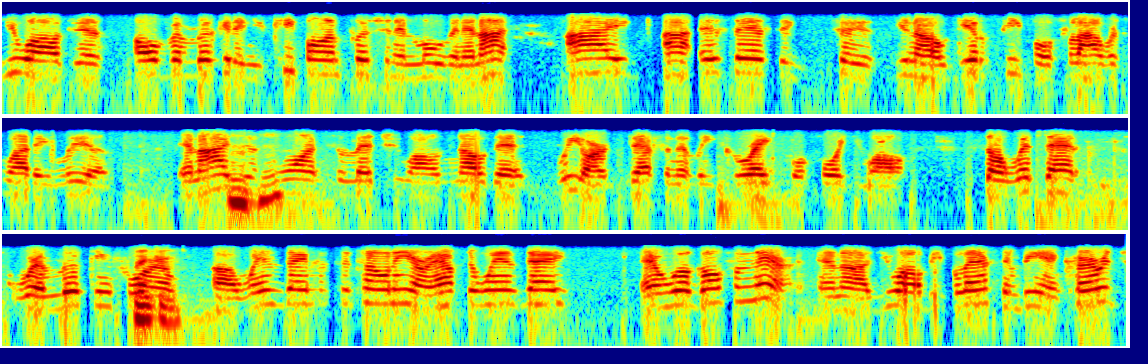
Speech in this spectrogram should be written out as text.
you all just overlook it and you keep on pushing and moving. And I, I, I it says to, to, you know, give people flowers while they live. And I just Mhm. want to let you all know that we are definitely grateful for you all. So with that, we're looking for a, a Wednesday, Mr. Tony, or after Wednesday, and we'll go from there. And uh, you all be blessed and be encouraged.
